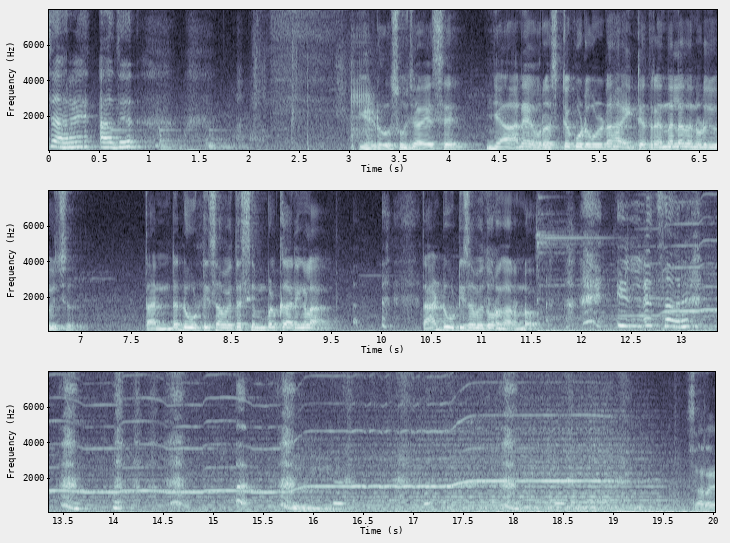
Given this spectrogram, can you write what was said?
സാറേ അത് എടോ സുജായസെ ഞാൻ എവറസ്റ്റ് കൊടുമുടിയുടെ ഹൈറ്റ് എത്ര എന്നല്ല തന്നോട് ചോദിച്ചത്. തന്റെ ഡ്യൂട്ടി സമയത്തെ സിമ്പിൾ കാര്യങ്ങളാണ് താൻ ഡ്യൂട്ടി സമയത്ത് ഉറങ്ങാറുണ്ടോ? ഇല്ല സാറേ സാറേ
